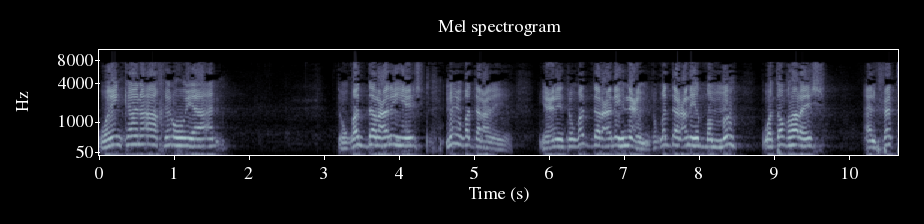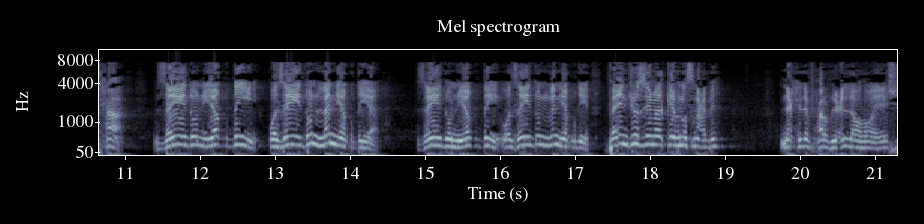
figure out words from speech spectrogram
وإن كان آخره ياء تقدر عليه ما يقدر عليه. يعني تقدر عليه نعم تقدر عليه الضمة وتظهر إيش؟ الفتحة زيد يقضي وزيد لن يقضي. زيد يقضي وزيد لن يقضي. فإن جزم كيف نصنع به؟ نحذف حرف العلة وهو إيش؟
